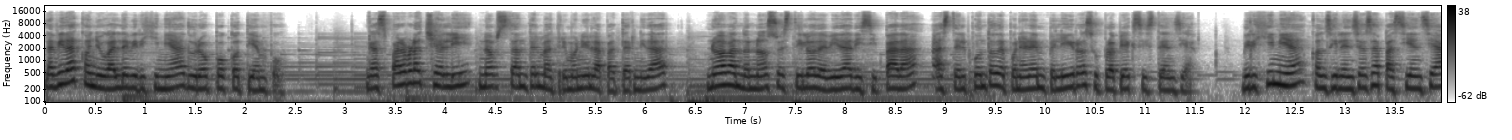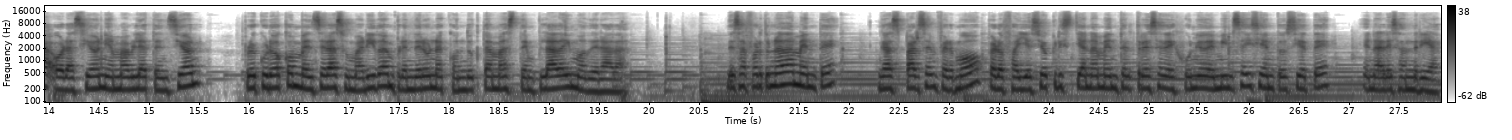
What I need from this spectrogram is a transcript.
La vida conyugal de Virginia duró poco tiempo. Gaspar Bracelli, no obstante el matrimonio y la paternidad, no abandonó su estilo de vida disipada hasta el punto de poner en peligro su propia existencia. Virginia, con silenciosa paciencia, oración y amable atención, procuró convencer a su marido a emprender una conducta más templada y moderada. Desafortunadamente, Gaspar se enfermó, pero falleció cristianamente el 13 de junio de 1607 en Alessandría,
